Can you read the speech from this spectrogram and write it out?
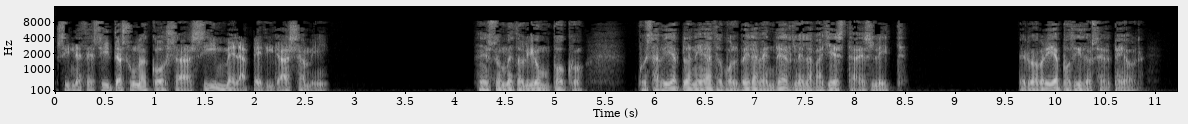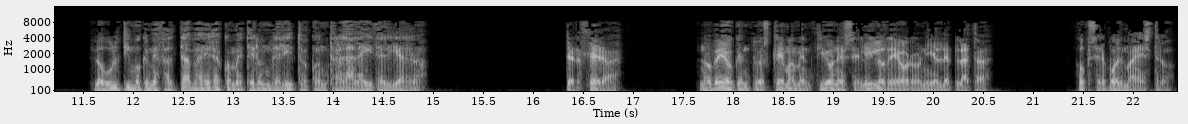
si necesitas una cosa así, me la pedirás a mí. Eso me dolió un poco, pues había planeado volver a venderle la ballesta a Slit. Pero habría podido ser peor. Lo último que me faltaba era cometer un delito contra la ley del hierro. Tercera. No veo que en tu esquema menciones el hilo de oro ni el de plata. Observó el maestro.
